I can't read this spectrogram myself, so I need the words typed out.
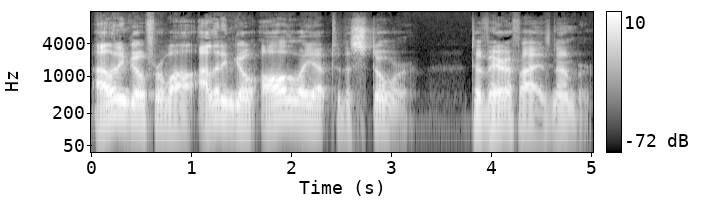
I let him go for a while. I let him go all the way up to the store to verify his number.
